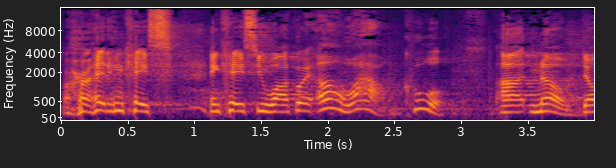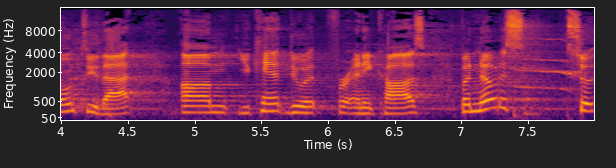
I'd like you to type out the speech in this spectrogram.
All right, in case, in case you walk away, oh, wow, cool. Uh, no, don't do that. Um, you can't do it for any cause. But notice, so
